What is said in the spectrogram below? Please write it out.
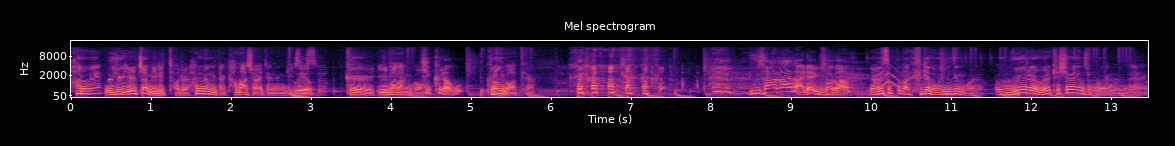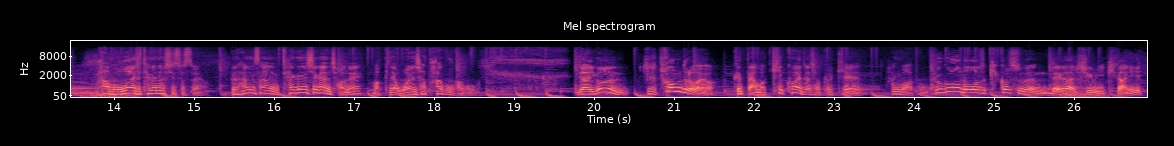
하루에 우유 1.2리터를 한 명당 다 마셔야 되는 게 왜요? 있었어요. 그 이만한 거 키크라고? 그런 거 같아요. 유사과학 아니야 유사과학? 연습보다 그게 너무 힘든 거예요. 우유를 왜 이렇게 싫어했는지 모르겠는데 음. 다 먹어야지 퇴근할 수 있었어요. 그래서 항상 퇴근 시간 전에 막 그냥 원샷 하고 가고 야 이거는 진짜 처음 들어봐요. 그때 아마 키커에 대해서 그렇게 한것 같은데 그거 먹어서 키 컸으면 내가 지금 이 키가 아니겠지.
